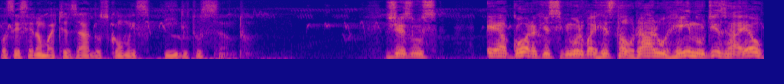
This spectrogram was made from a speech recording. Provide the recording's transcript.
vocês serão batizados com o Espírito Santo. Jesus, é agora que o Senhor vai restaurar o reino de Israel?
